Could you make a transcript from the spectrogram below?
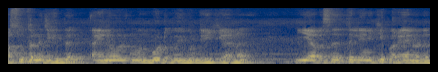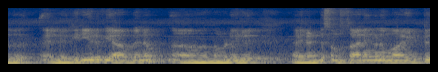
ആസൂത്രണം ചെയ്ത് അതിനോട് മുൻപോട്ട് പോയിക്കൊണ്ടിരിക്കുകയാണ്. ഈ അവസരത്തിൽ എനിക്ക് പറയാനുള്ളത് ലഹരിയുടെ വ്യാപനം നമ്മുടെ ഒരു രണ്ട് സംസ്ഥാനങ്ങളുമായിട്ട്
